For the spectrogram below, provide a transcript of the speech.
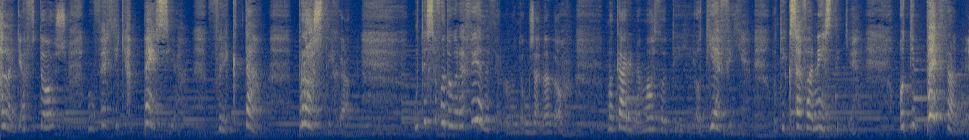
Αλλά κι αυτός μου φέρθηκε απέσια, φρικτά, πρόστιχα. Ούτε σε φωτογραφία δεν θέλω να τον ξαναδώ. Μακάρι να μάθω ότι, ότι έφυγε, ότι εξαφανίστηκε, ότι πέθανε.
